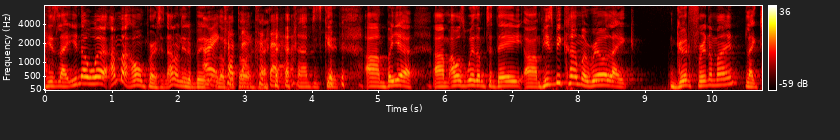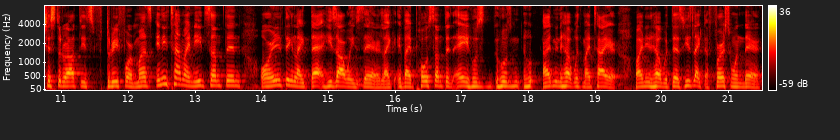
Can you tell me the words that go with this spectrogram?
He's like, you know what? I'm my own person. I don't need a big All right, cut locutor." that, cut that out. I'm just kidding. Um, but yeah, um, I was with him today. Um, he's become a real like good friend of mine. Like just throughout these three, four months, anytime I need something or anything like that, he's always there. Like if I post something, hey, who's who's who, I need help with my tire or I need help with this, he's like the first one there.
